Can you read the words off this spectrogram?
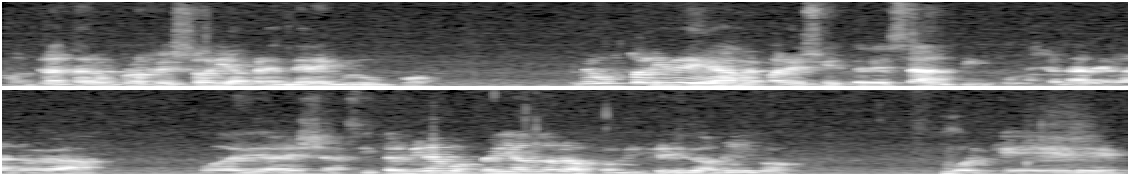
contratar a un profesor y aprender en grupo. Me gustó la idea, me pareció interesante incursionar en la nueva modalidad de jazz. Y terminamos peleándonos con mi querido amigo, porque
